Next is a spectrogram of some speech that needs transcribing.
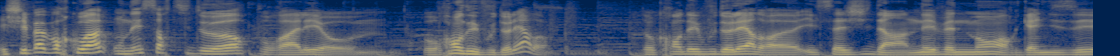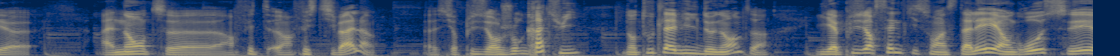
Et je sais pas pourquoi, on est sorti dehors pour aller au, rendez-vous de l'Erdre. Donc rendez-vous de l'Erdre, euh, il s'agit d'un événement organisé euh, à Nantes, un, un, festival sur plusieurs jours gratuit dans toute la ville de Nantes. Il y a plusieurs scènes qui sont installées et en gros c'est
